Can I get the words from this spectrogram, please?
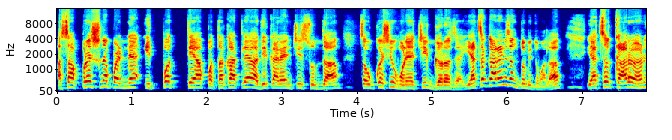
असा प्रश्न पडण्या इतपत त्या पथकातल्या अधिकाऱ्यांची सुद्धा चौकशी होण्याची गरज आहे. याचं कारण सांगतो मी तुम्हाला. याचं कारण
